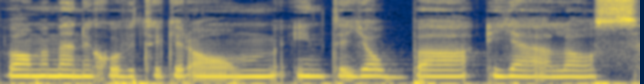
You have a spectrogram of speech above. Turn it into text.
vara med människor vi tycker om, inte jobba ihjäl oss.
